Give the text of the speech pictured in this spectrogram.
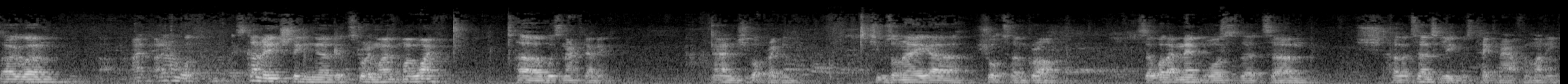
So um, I, I don't know what. It's kind of an interesting uh, little story. My, my wife uh, was an academic, and she got pregnant. She was on a uh, short-term grant. So what that meant was that um, her maternity leave was taken out for money,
